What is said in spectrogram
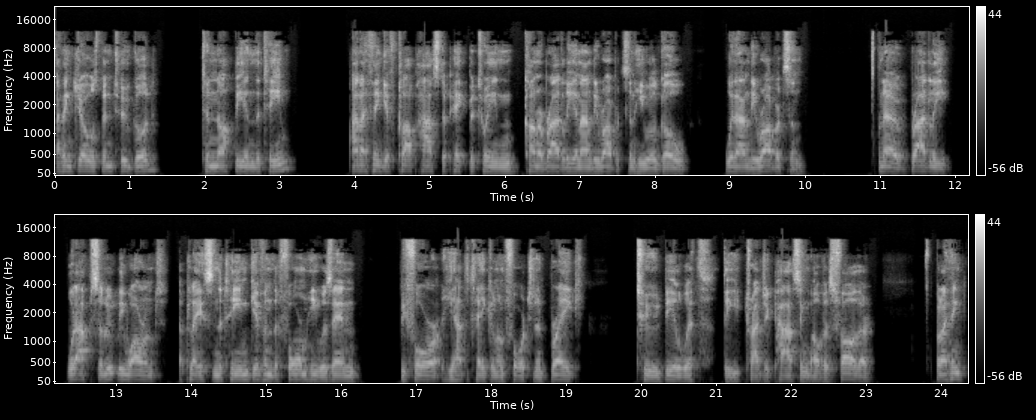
I think Joe's been too good to not be in the team. And I think if Klopp has to pick between Connor Bradley and Andy Robertson, he will go with Andy Robertson. Now, Bradley would absolutely warrant a place in the team given the form he was in before he had to take an unfortunate break to deal with the tragic passing of his father. But I think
